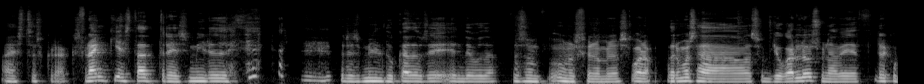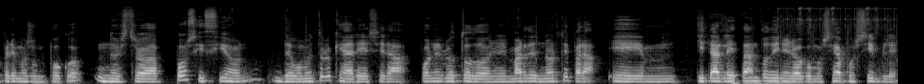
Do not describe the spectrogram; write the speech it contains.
a estos cracks. Frankie está a 3000 3.000 ducados en deuda. Estos son unos fenómenos. Bueno, podremos a subyugarlos una vez recuperemos un poco nuestra posición. De momento lo que haré será ponerlo todo en el Mar del Norte para em, quitarle tanto dinero como sea posible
